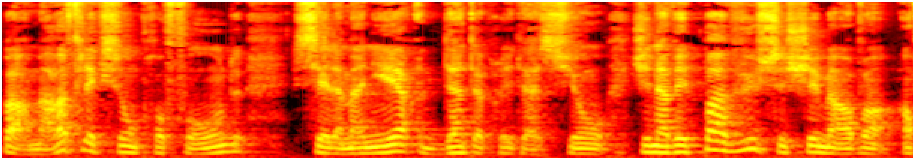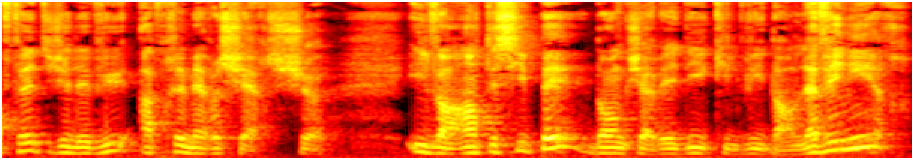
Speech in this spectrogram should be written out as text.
par ma réflexion profonde, c'est la manière d'interprétation. Je n'avais pas vu ce schéma avant. En fait, je l'ai vu après mes recherches. Il va anticiper, donc j'avais dit qu'il vit dans l'avenir,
